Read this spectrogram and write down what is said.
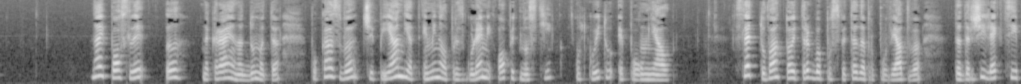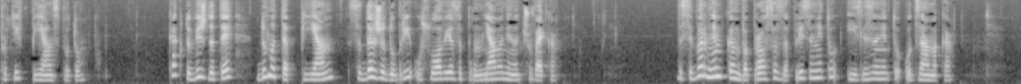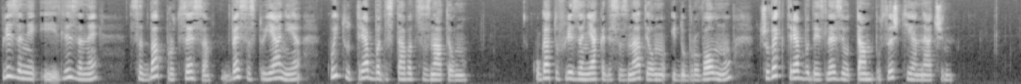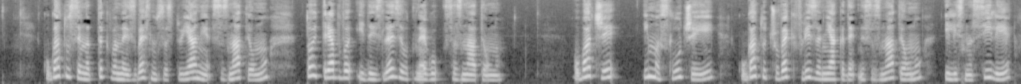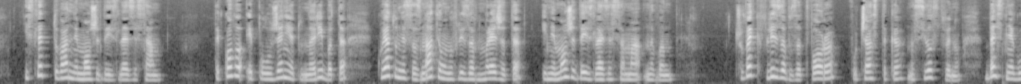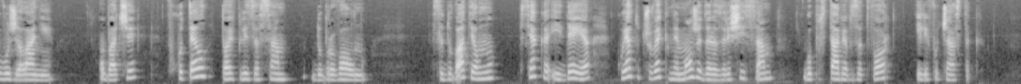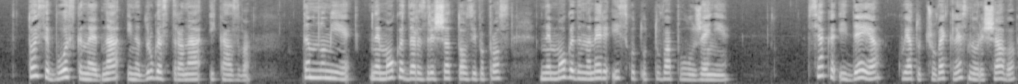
Най-после Ъ на края на думата показва, че пияният е минал през големи опитности, от които е поумнял. След това той тръгва по света да проповядва, да държи лекции против пиянството. Както виждате, думата пиян съдържа добри условия за поумняване на човека. Да се върнем към въпроса за влизането и излизането от замъка. Влизане и излизане са два процеса, две състояния, които трябва да стават съзнателно. Когато влиза някъде съзнателно и доброволно, човек трябва да излезе оттам по същия начин. Когато се натъква на известно състояние съзнателно, той трябва и да излезе от него съзнателно. Обаче има случаи, когато човек влиза някъде несъзнателно или с насилие и след това не може да излезе сам. Такова е положението на рибата, която несъзнателно влиза в мрежата и не може да излезе сама навън. Човек влиза в затвора, в участъка, насилствено, без негово желание. Обаче в хотел той влиза сам, доброволно. Следователно, всяка идея, която човек не може да разреши сам, го поставя в затвор или в участък. Той се блъска на една и на друга страна и казва Тъмно ми е, не мога да разреша този въпрос, не мога да намеря изход от това положение. Всяка идея, която човек лесно решава,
